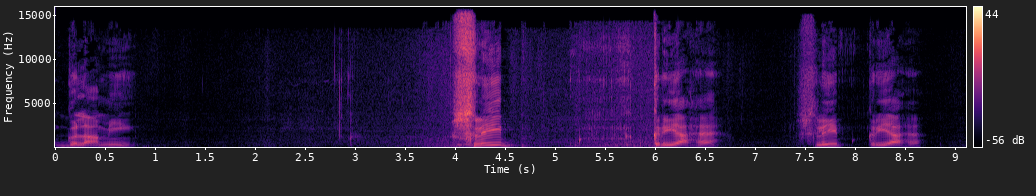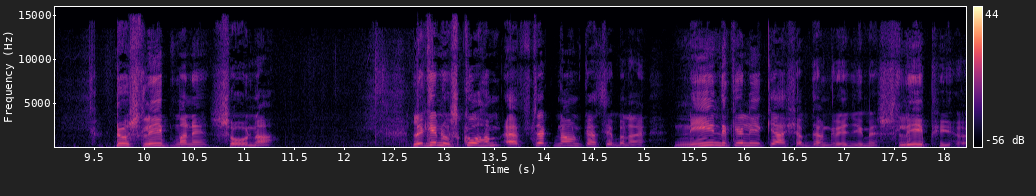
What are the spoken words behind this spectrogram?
गुलामी, स्लीप क्रिया है, स्लीप क्रिया है। टू स्लीप माने सोना। लेकिन उसको हम एब्स्ट्रैक्ट नाउन कैसे बनाएँ? नींद के लिए क्या शब्द अंग्रेज़ी में? स्लीप ही है।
